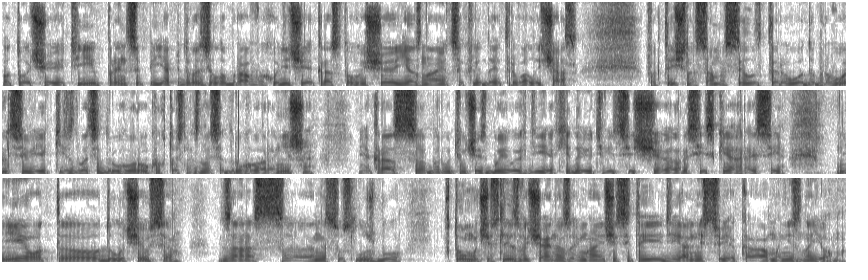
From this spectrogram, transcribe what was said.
оточують. І, в принципі, я підрозділ обрав, виходячи якраз з того, що я знаю цих людей тривалий час. Фактично, саме сили ТРО добровольців, які з 22-го року, хтось не з 22-го, а раніше, якраз беруть участь в бойових діях і дають відсіч російській агресії. І от е, долучився зараз е, несу службу. В тому числі, звичайно, займаючись і тією діяльністю, яка мені знайома.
